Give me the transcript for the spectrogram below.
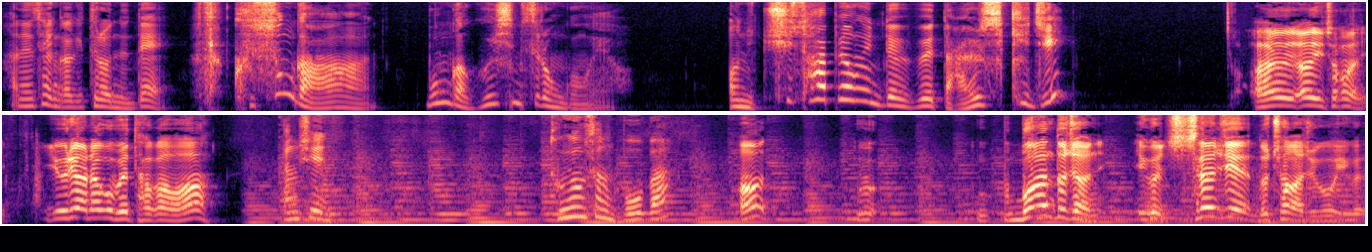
하는 생각이 들었는데 그 순간 뭔가 의심스러운 거예요. 아니 취사병인데 왜 날 시키지? 아이, 아이 잠깐만 요리 안 하고 왜 다가와? 당신 동영상 뭐 봐? 어? 무, 무한도전 이거 지난주에 놓쳐가지고 이거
